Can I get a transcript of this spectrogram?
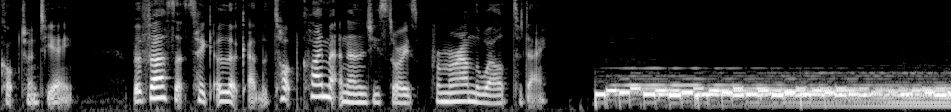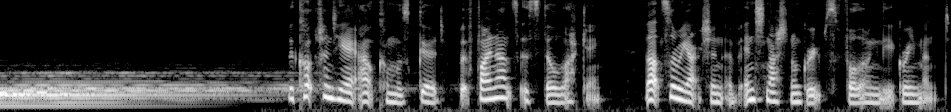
COP28. But first, let's take a look at the top climate and energy stories from around the world today. The COP28 outcome was good, but finance is still lacking. That's the reaction of international groups following the agreement.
